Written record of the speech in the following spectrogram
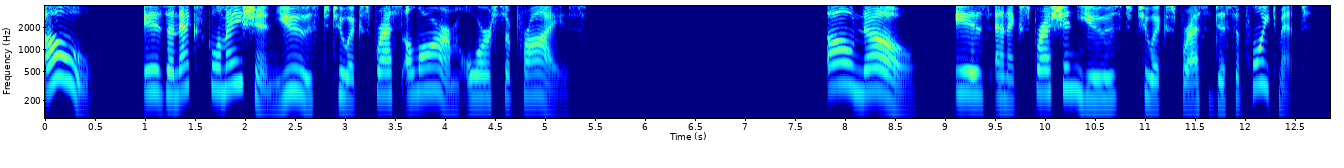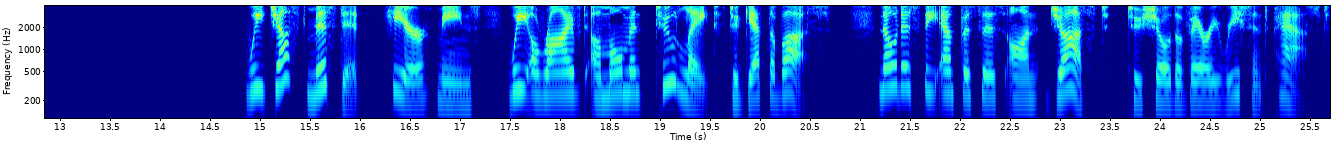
Oh is an exclamation used to express alarm or surprise. Oh no is an expression used to express disappointment. We just missed it here means we arrived a moment too late to get the bus. Notice the emphasis on just to show the very recent past.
